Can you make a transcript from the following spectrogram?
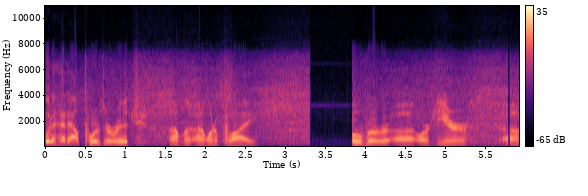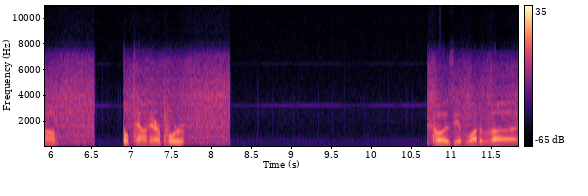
I'm going to head out towards the ridge. I'm gonna, I don't want to fly over uh, or near um, Hilltown Airport because you have a lot of uh,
